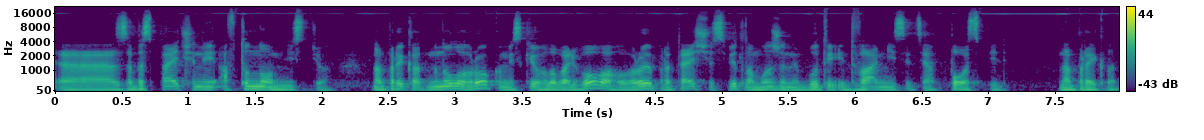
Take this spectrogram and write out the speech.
е, забезпечений автономністю? Наприклад, минулого року міський голова Львова говорив про те, що світла може не бути і два місяці поспіль. Наприклад,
